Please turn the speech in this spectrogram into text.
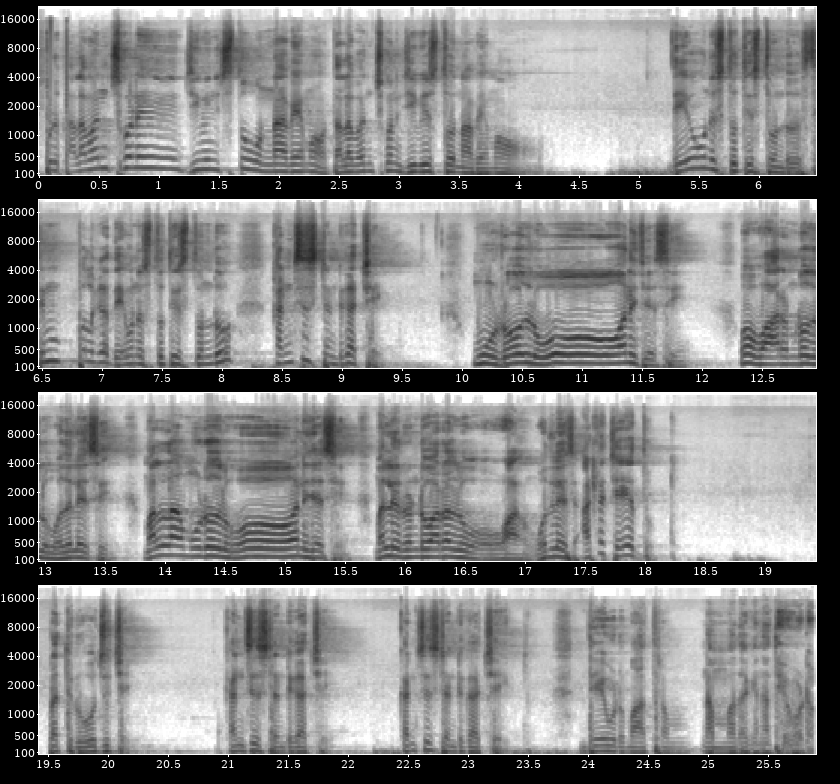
ఇప్పుడు తల వంచుకొని జీవిస్తూ ఉన్నావేమో తల వంచుకొని జీవిస్తున్నావేమో దేవుని స్థుతిస్తుండు సింపుల్గా దేవుని స్థుతిస్తుండు కన్సిస్టెంట్గా చెయ్యి మూడు రోజులు ఓ అని చేసి ఓ వారం రోజులు వదిలేసి మళ్ళా మూడు రోజులు ఓ అని చేసి మళ్ళీ రెండు వారాలు వదిలేసి అట్లా చేయొద్దు. ప్రతిరోజు చెయ్యి. కన్సిస్టెంట్గా చెయ్యి. కన్సిస్టెంట్గా చెయ్యి. దేవుడు మాత్రం నమ్మదగిన దేవుడు.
